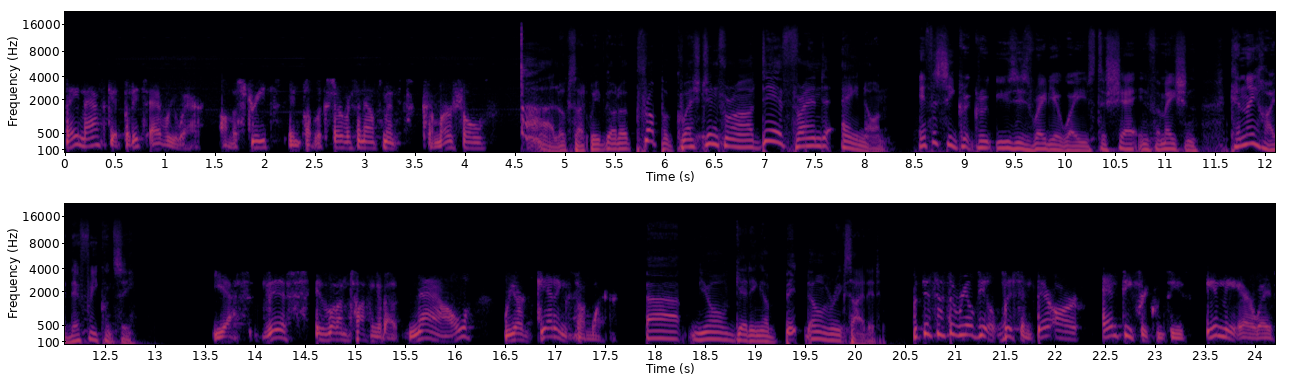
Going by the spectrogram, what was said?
They mask it, but it's everywhere on the streets, in public service announcements, commercials. Ah, looks like we've got a proper question for our dear friend Anon. If a secret group uses radio waves to share information, can they hide their frequency? Yes, this is what I'm talking about. Now we are getting somewhere. Uh, you're getting a bit overexcited. But this is the real deal. Listen, there are empty frequencies in the airwaves,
